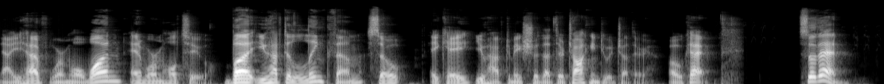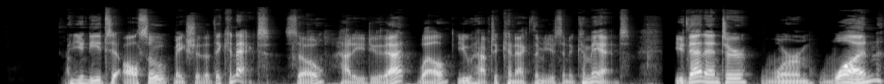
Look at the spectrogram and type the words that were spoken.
Now you have wormhole one and wormhole two, but you have to link them. So, aka, you have to make sure that they're talking to each other. Okay. So then you need to also make sure that they connect. So, how do you do that? Well, you have to connect them using a command. You then enter worm1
